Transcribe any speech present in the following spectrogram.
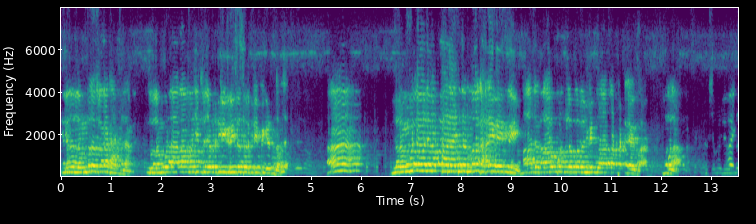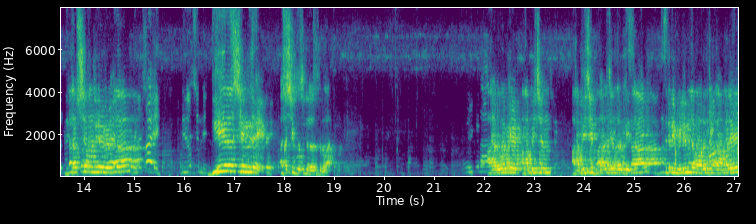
त्यानं लंगोट सुद्धा घातला. तो लंगोट आला म्हणजे तुझ्याकडे डिग्रीचं सर्टिफिकेट झालं. हा? लंगोटवाल्याला पाडायचं मग हाय द्यायची. माझं गाव कुठलं बघ मी कोणाचा पट्ट्या बा? बोला. दक्ष म्हणजे विरुद्ध धीर शिंदे. अशी पुस्तक सुरुवात. ऍडव्होकेट अभिचंद अभिजित भालचंद्र पिसाळ श्री मिलिंद मारुती कांबळे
